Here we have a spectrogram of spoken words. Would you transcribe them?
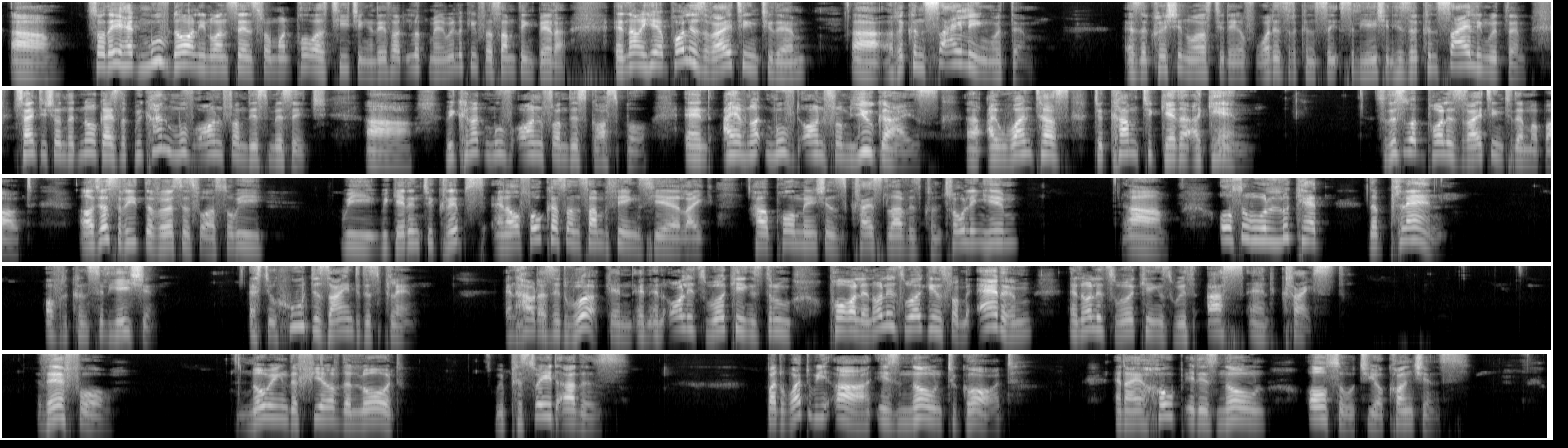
Um, so they had moved on in one sense from what Paul was teaching, and they thought, look, man, we're looking for something better. And now here Paul is writing to them, uh, reconciling with them. As the question was today of what is reconciliation, he's reconciling with them, trying to show them that no, guys, look, we can't move on from this message. Uh, we cannot move on from this gospel. And I have not moved on from you guys. Uh, I want us to come together again. So this is what Paul is writing to them about. I'll just read the verses for us so we, we, we get into grips and I'll focus on some things here, like how Paul mentions Christ's love is controlling him. Um, also, we'll look at the plan of reconciliation as to who designed this plan and how does it work and, and, and all its workings through Paul and all its workings from Adam and all its workings with us and Christ. Therefore, knowing the fear of the Lord, we persuade others. But what we are is known to God, and I hope it is known also to your conscience.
